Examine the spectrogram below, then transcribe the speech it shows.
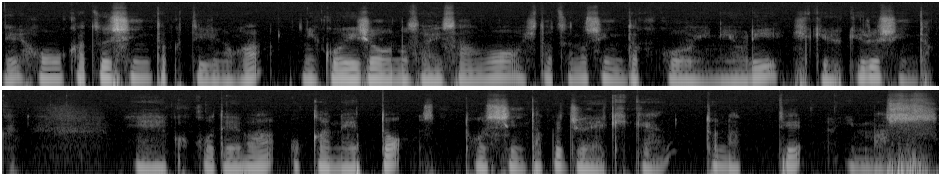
で、包括信託というのが2個以上の財産を1つの信託行為により引き受ける信託。えー、ここではお金と投資信託受益権となっています。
